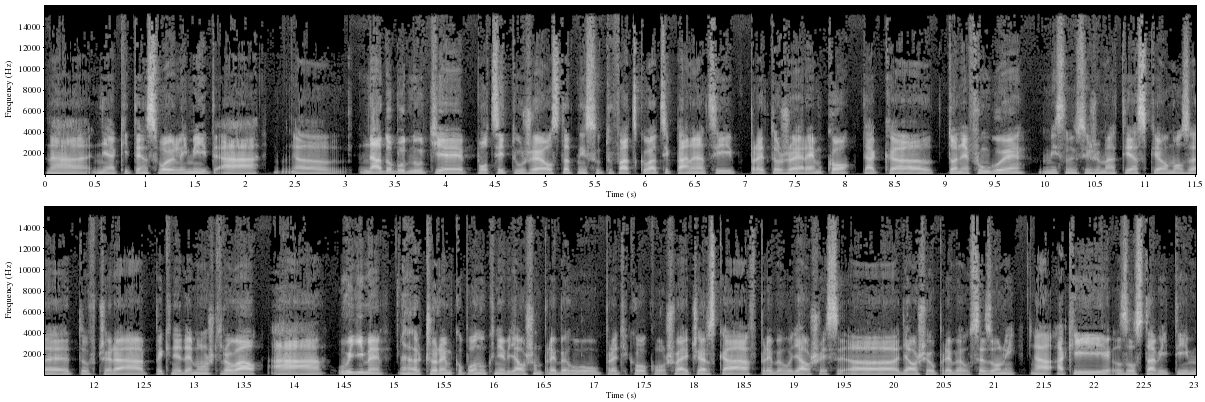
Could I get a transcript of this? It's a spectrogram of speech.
na nejaký ten svoj limit a nadobudnutie pocitu, že ostatní sú tu fackovací panáci, pretože Remko, tak to nefunguje. Myslím si, že Matias Kelmoze to včera pekne demonstroval a uvidíme, čo Remko ponúkne v ďalšom prebehu pretekov okolo Švajčiarska a v priebehu ďalšej, ďalšieho prebehu sezóny a aký zostaví tým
